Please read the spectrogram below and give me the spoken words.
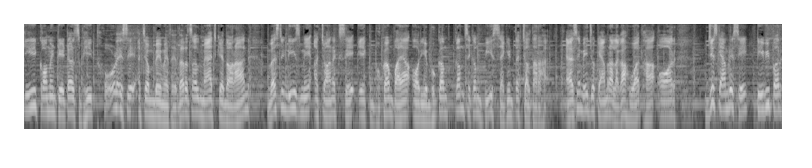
कि कमेंटेटर्स भी थोड़े से अचंभे में थे। दरअसल मैच के दौरान वेस्ट इंडीज में अचानक से एक भूकंप आया और ये भूकंप कम से कम 20 सेकंड तक चलता रहा। ऐसे में जो कैमरा लगा हुआ था और जिस कैमरे से टीवी पर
